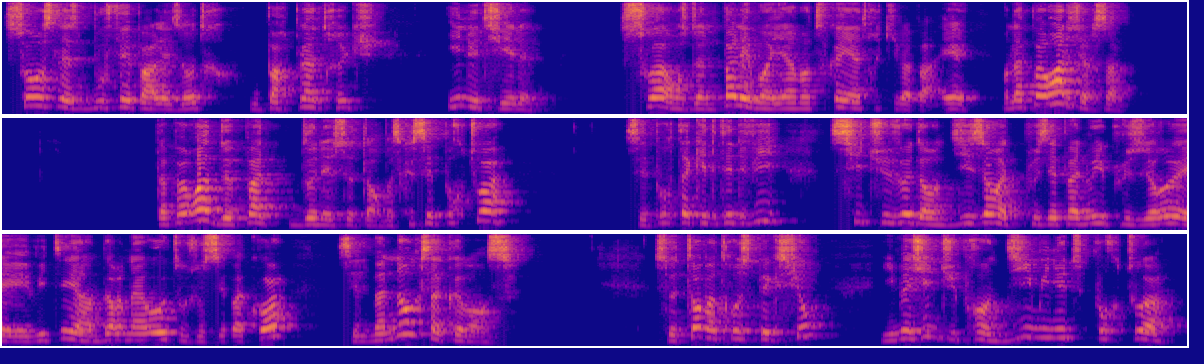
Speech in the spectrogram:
soit on se laisse bouffer par les autres ou par plein de trucs inutiles, soit on se donne pas les moyens, mais en tout cas il y a un truc qui va pas. Et on n'a pas le droit de faire ça. T'as pas le droit de pas te donner ce temps parce que c'est pour toi. C'est pour ta qualité de vie. Si tu veux dans 10 ans être plus épanoui, plus heureux et éviter un burn-out ou je sais pas quoi, c'est maintenant que ça commence. Ce temps d'introspection, imagine tu prends 10 minutes pour toi.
